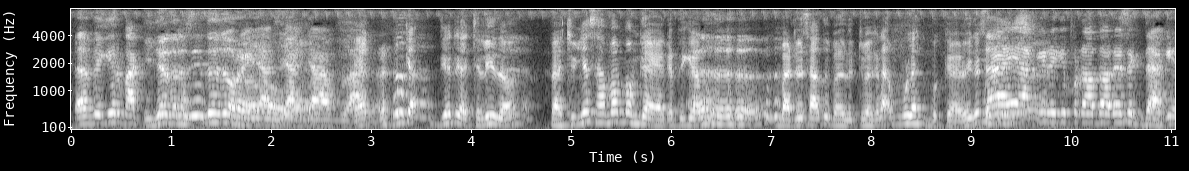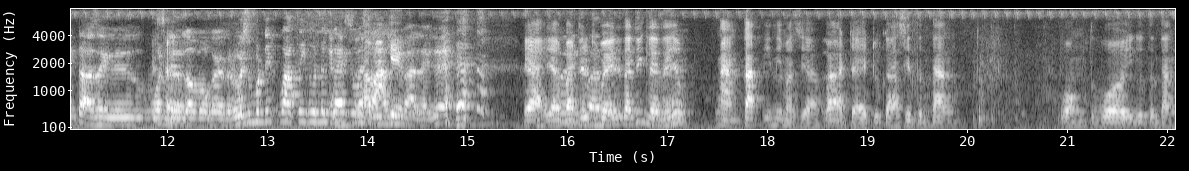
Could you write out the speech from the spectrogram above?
Saya pikir paginya terus itu sorenya Oh. siangnya Ya, pulang. enggak, dia tidak jeli toh. Bajunya sama apa enggak ya ketika bandel satu, bandel dua kena mulai begawe kan. Saya akhirnya iki penontonnya sing daki tok sing model ngomong kayak ngono. Wis menikmati ngono kae wis. Ya, yang bandel dua ini tadi kelihatannya ngangkat ini Mas ya, apa ada edukasi tentang wong tua itu tentang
